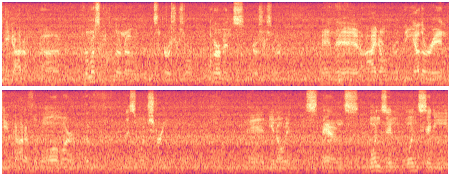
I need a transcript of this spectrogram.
you got a, uh, for most people don't know, it's a grocery store, a Harmon's grocery store. And then I don't, the other end you've got a flipping Walmart of this one street. And you know, it spans, one's in one city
